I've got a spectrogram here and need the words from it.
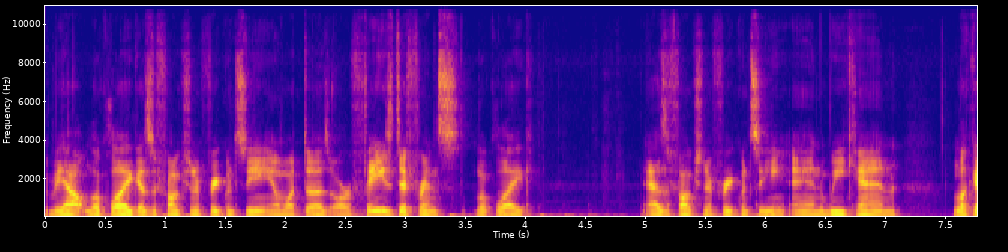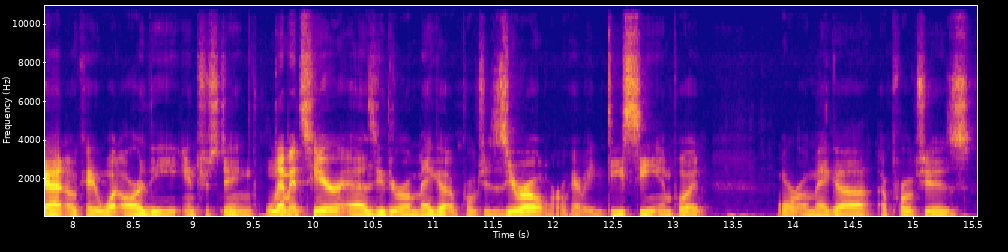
V out look like as a function of frequency? And what does our phase difference look like as a function of frequency? And we can look at, okay, what are the interesting limits here as either omega approaches zero, or we have a DC input, or omega approaches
